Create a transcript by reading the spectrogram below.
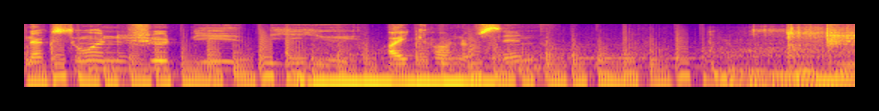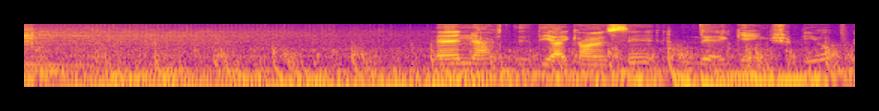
next one should be the Icon of Sin. And after the Icon Sin, the game should be over.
